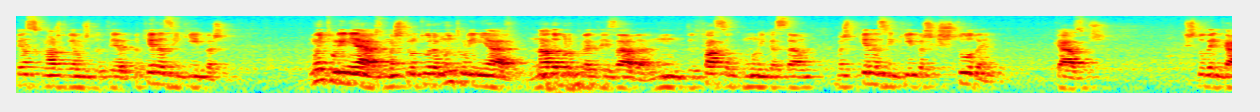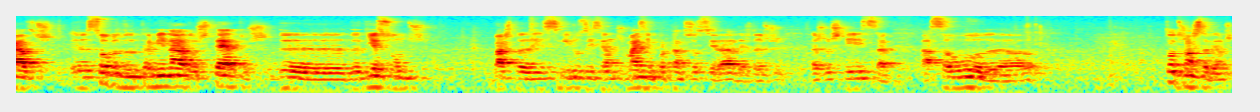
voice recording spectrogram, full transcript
Penso que nós devemos de ter pequenas equipas muito lineares, uma estrutura muito linear, nada burocratizada, de fácil comunicação, mas pequenas equipas que estudem casos, que estudem casos eh, sobre determinados tetos de, de, de assuntos. Basta seguir os exemplos mais importantes da sociedade, desde a justiça, à saúde, todos nós sabemos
